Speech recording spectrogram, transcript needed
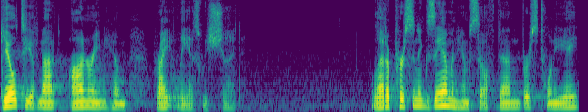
Guilty of not honoring him rightly as we should. Let a person examine himself then, verse 28.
